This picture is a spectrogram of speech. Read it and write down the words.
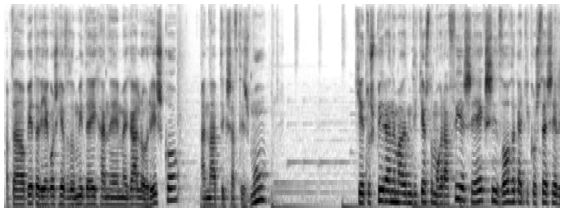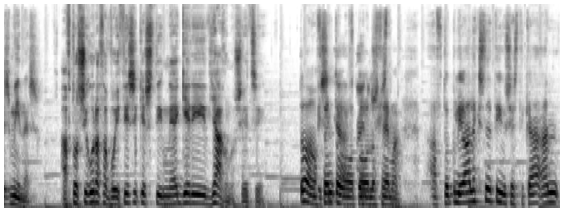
Από τα οποία τα 270 είχαν μεγάλο ρίσκο ανάπτυξη αυτισμού και τους πήραν μαγνητικές τομογραφίες σε 6, 12 και 24 μήνες. Αυτό σίγουρα θα βοηθήσει και στην έγκαιρη διάγνωση, έτσι. Τώρα, αυτό Φυσικά, είναι το, αυτό το είναι όλο το σύστημα. θέμα. Αυτό που λέει ο Άλεξ είναι ότι ουσιαστικά αν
